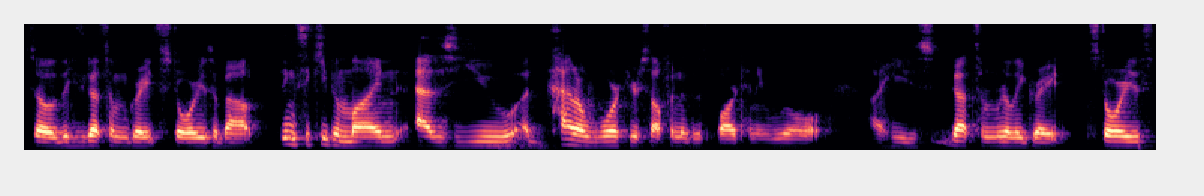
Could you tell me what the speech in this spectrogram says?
So he's got some great stories about things to keep in mind as you uh, kind of work yourself into this bartending role. Uh, he's got some really great stories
